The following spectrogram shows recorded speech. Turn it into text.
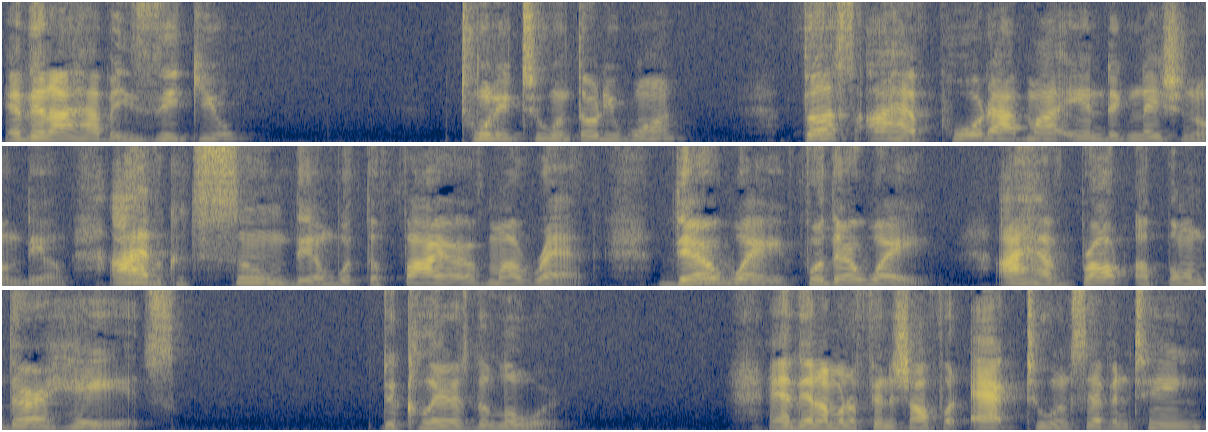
And then I have Ezekiel 22 and 31. Thus I have poured out my indignation on them. I have consumed them with the fire of my wrath. Their way, for their way, I have brought upon their heads, declares the Lord. And then I'm going to finish off with Act 2 and 17.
